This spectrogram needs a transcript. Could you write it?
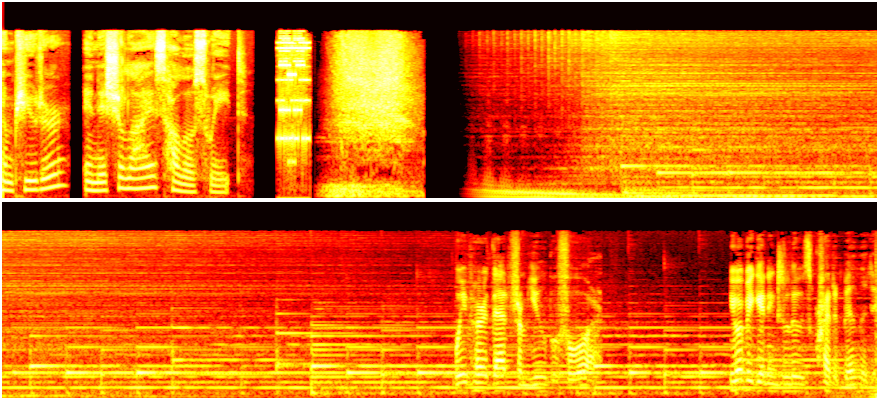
Computer, initialize Holosuite. We've heard that from you before. You're beginning to lose credibility.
